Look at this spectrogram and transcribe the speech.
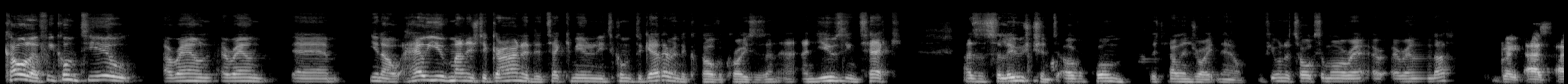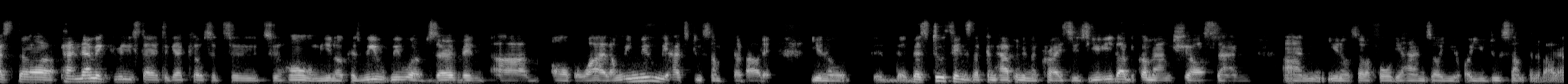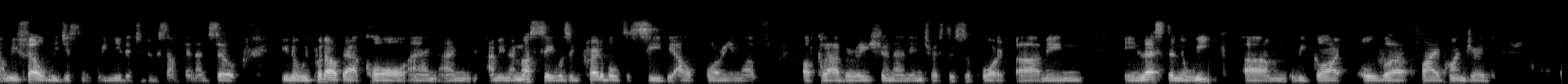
Kola, if we come to you around around um, you know how you've managed to garner the tech community to come together in the COVID crisis and and using tech as a solution to overcome the challenge right now. If you want to talk some more around that. Great. As as the pandemic really started to get closer to to home, you know, because we we were observing um, all the while, and we knew we had to do something about it. You know, th- there's two things that can happen in a crisis. You either become anxious and and you know sort of fold your hands or you or you do something about it and we felt we just we needed to do something and so you know we put out that call and and i mean i must say it was incredible to see the outpouring of of collaboration and interest to support uh, i mean in less than a week um, we got over 500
